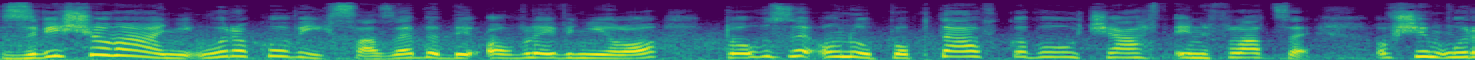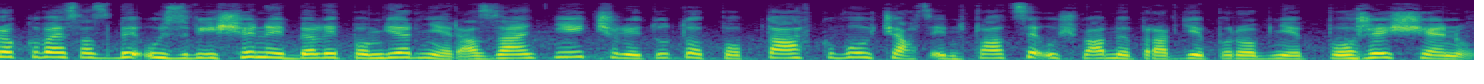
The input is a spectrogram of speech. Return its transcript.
Zvyšování úrokových sazeb by ovlivnilo pouze onu poptávkovou část inflace. Ovšem úrokové sazby už zvýšeny byly poměrně razantně, čili tuto poptávkovou část inflace už máme pravděpodobně pořešenu.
